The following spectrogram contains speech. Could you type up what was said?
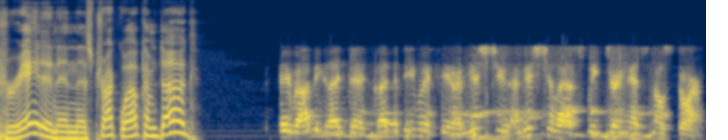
created in this truck. Welcome, Doug. Hey, Robbie, glad to glad to be with you. I missed you. I missed you last week during that snowstorm.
